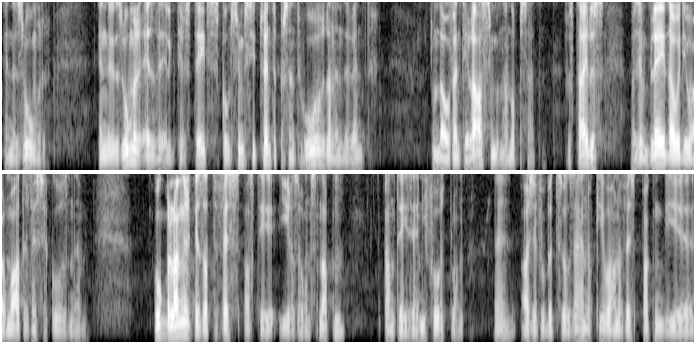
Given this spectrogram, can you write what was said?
in de zomer. In de zomer is de elektriciteitsconsumptie 20% hoger dan in de winter. Omdat we ventilatie moeten gaan opzetten. Versta je? Dus we zijn blij dat we die warmwatervis gekozen hebben. Ook belangrijk is dat de vis, als hij hier zou ontsnappen, kan hij zich niet voortplanten. Als je bijvoorbeeld zou zeggen, oké, we gaan een vis pakken die, eh,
